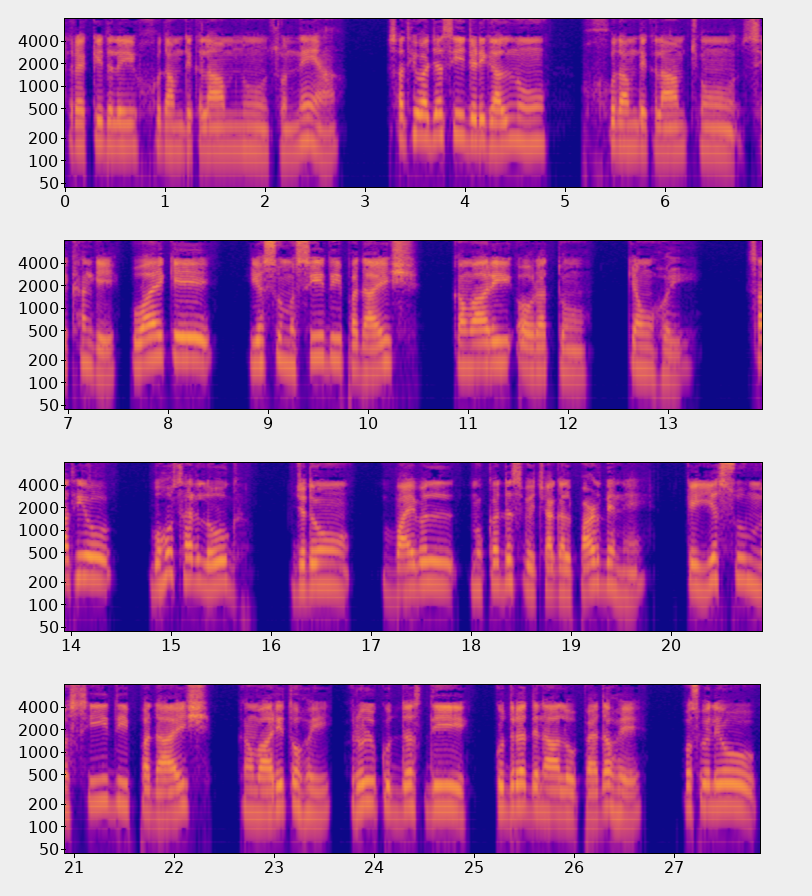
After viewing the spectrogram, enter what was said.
ਤਰੱਕੀ ਦੇ ਲਈ ਖੁਦਾਮ ਦੇ ਕਲਾਮ ਨੂੰ ਸੁਣਨੇ ਆ। ਸਾਥੀਓ, ਅੱਜ ਅਸੀਂ ਜਿਹੜੀ ਗੱਲ ਨੂੰ ਖੁਦਾਮ ਦੇ ਕਲਾਮ ਚੋਂ ਸਿੱਖਾਂਗੇ, ਉਹ ਹੈ ਕਿ ਯਿਸੂ ਮਸੀਹ ਦੀ ਪਦਾਇਸ਼ ਕੰਵਾਰੀ ਔਰਤ ਤੋਂ ਕਿਉਂ ਹੋਈ? ਸਾਥੀਓ, ਬਹੁਤ ਸਾਰੇ ਲੋਕ ਜਦੋਂ ਬਾਈਬਲ ਮੁਕੱਦਸ ਵਿੱਚ ਆ ਗੱਲ ਪੜ੍ਹਦੇ ਨੇ ਕਿ ਯਿਸੂ ਮਸੀਹ ਦੀ ਪਦਾਇਸ਼ ਕੰਵਾਰੀ ਤੋਂ ਹੋਈ ਰੂਲ ਕੁਦਸ ਦੀ ਕੁਦਰਤ ਦੇ ਨਾਲ ਉਹ ਪੈਦਾ ਹੋਏ। ਉਸ ਵੇਲੇ ਉਹ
